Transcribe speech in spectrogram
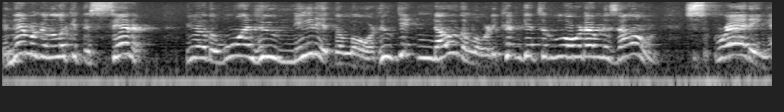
And then we're going to look at the sinner, you know, the one who needed the Lord, who didn't know the Lord. He couldn't get to the Lord on his own. Spreading,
